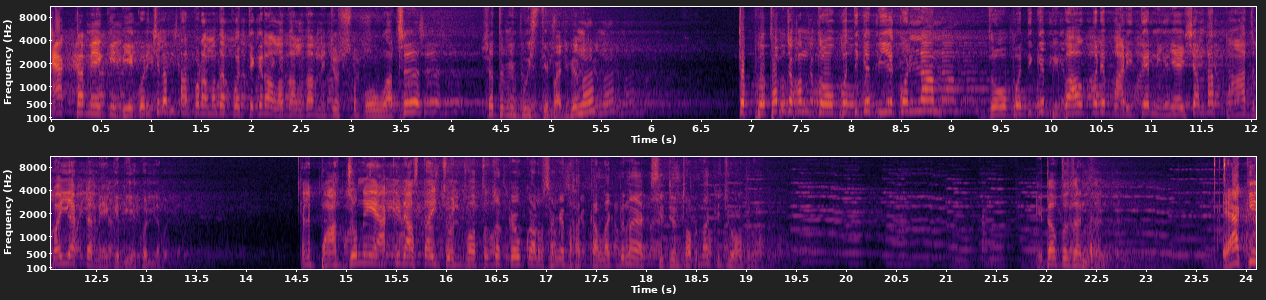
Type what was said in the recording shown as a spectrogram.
একটা মেয়েকে বিয়ে করেছিলাম। তারপর আমাদের প্রত্যেকের আলাদা আলাদা নিজস্ব বউ আছে। সে তুমি বুঝতে পারবে না। তো প্রথম যখন দ্রৌপদীকে বিয়ে করলাম, দ্রৌপদীকে বিবাহ করে বাড়িতে নিয়ে এসে আমরা পাঁচ ভাই একটা মেয়েকে বিয়ে করলাম। তাহলে পাঁচজনে একই রাস্তায় চলবে, অথচ কেউ কারোর সঙ্গে ধাক্কা লাগবে না অ্যাক্সিডেন্ট হবে না, কিছু হবে না। এটাও তো জানছেন। একই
